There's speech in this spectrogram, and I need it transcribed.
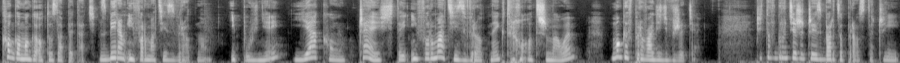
kogo mogę o to zapytać. Zbieram informację zwrotną i później, jaką część tej informacji zwrotnej, którą otrzymałem, mogę wprowadzić w życie. Czyli to w gruncie rzeczy jest bardzo proste, czyli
